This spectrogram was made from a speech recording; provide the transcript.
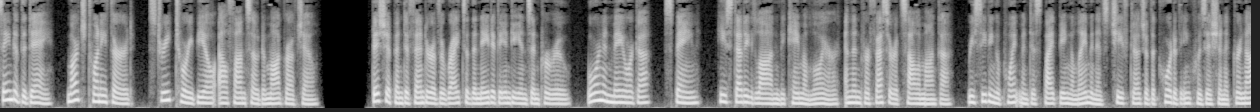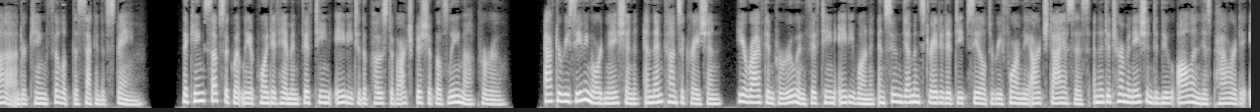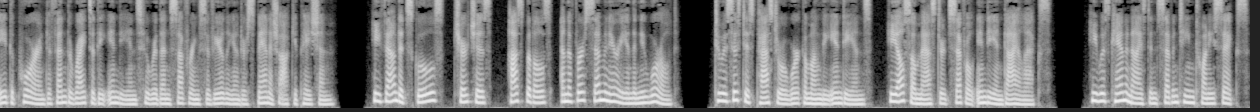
Saint of the Day, March 23, Street Toribio Alfonso de Mogrovejo. Bishop and defender of the rights of the native Indians in Peru, born in Mayorga, Spain, he studied law and became a lawyer and then professor at Salamanca, receiving appointment despite being a layman as chief judge of the Court of Inquisition at Granada under King Philip II of Spain. The king subsequently appointed him in 1580 to the post of Archbishop of Lima, Peru. After receiving ordination and then consecration, he arrived in Peru in 1581 and soon demonstrated a deep zeal to reform the archdiocese and a determination to do all in his power to aid the poor and defend the rights of the Indians who were then suffering severely under Spanish occupation. He founded schools, churches, hospitals, and the first seminary in the New World. To assist his pastoral work among the Indians, he also mastered several Indian dialects. He was canonized in 1726.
